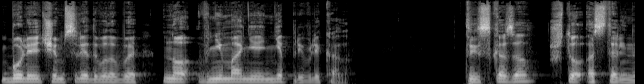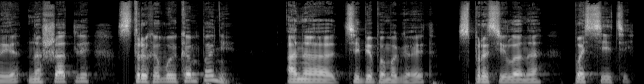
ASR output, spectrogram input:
более чем следовало бы, но внимание не привлекало. «Ты сказал, что остальные на шаттле страховой компании? Она тебе помогает?» – спросила она по сети.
